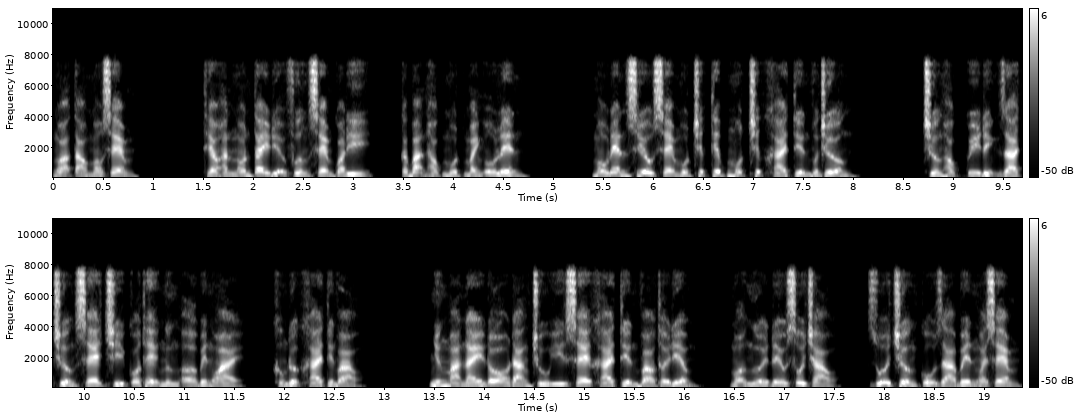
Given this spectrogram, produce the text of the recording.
ngọa tào mau xem. Theo hắn ngón tay địa phương xem qua đi, các bạn học một mảnh ồ lên. Màu đen siêu xe một chiếc tiếp một chiếc khai tiến vườn trường. Trường học quy định ra trưởng xe chỉ có thể ngừng ở bên ngoài, không được khai tiến vào. Nhưng mà này đó đáng chú ý xe khai tiến vào thời điểm, mọi người đều sôi trào, duỗi trưởng cổ ra bên ngoài xem.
